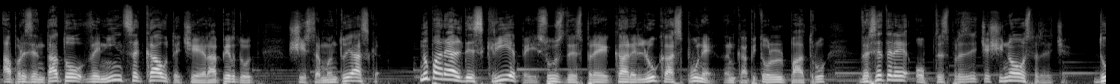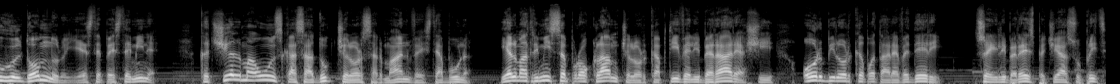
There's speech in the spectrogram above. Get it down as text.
a prezentat-o venind să caute ce era pierdut și să mântuiască. Nu pare al descrie pe Isus despre care Luca spune în capitolul 4, versetele 18 și 19. Duhul Domnului este peste mine, căci El m-a uns ca să aduc celor sărmani vestea bună. El m-a trimis să proclam celor captive liberarea și orbilor căpătarea vederii, să eliberez pe cei asupriți,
